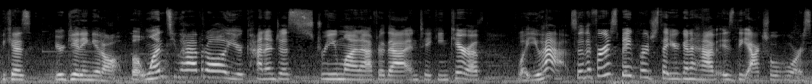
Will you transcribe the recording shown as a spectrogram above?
because you're getting it all. But once you have it all, you're kind of just streamlined after that and taking care of what you have. So the first big purchase that you're gonna have is the actual horse,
